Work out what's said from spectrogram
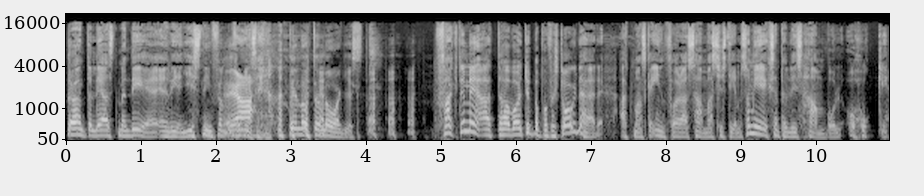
det har jag inte läst men det är en ren gissning från, från Ja, min sida. det låter logiskt. Faktum är att det har varit uppe på förslag det här att man ska införa samma system som i exempelvis handboll och hockey.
